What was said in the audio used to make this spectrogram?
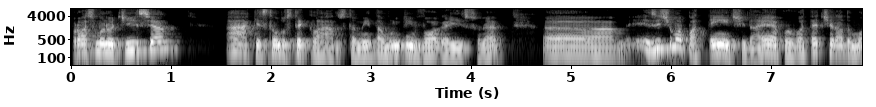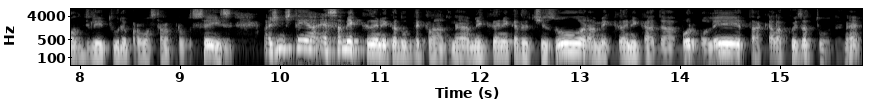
Próxima notícia: ah, a questão dos teclados, também está muito em voga isso, né? Uh, existe uma patente da Apple, vou até tirar do modo de leitura para mostrar para vocês. A gente tem essa mecânica do teclado, né? A mecânica da tesoura, a mecânica da borboleta, aquela coisa toda, né?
